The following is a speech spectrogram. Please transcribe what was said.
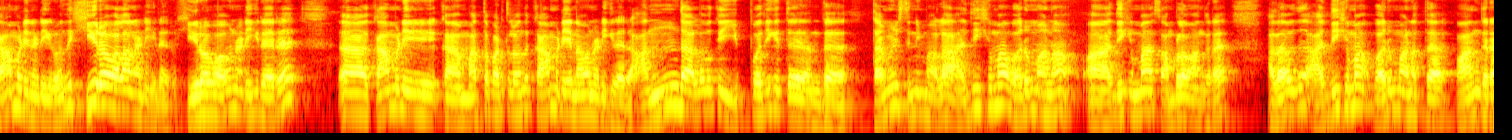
காமெடி நடிகர் வந்து ஹீரோவாலாம் நடிக்கிறார். ஹீரோவாகவும் நடிக்கிறாரு. காமெடி க மற்ற படத்தில் வந்து காமெடியனாகவும் நடிக்கிறாரு. அந்த அளவுக்கு இப்போதைக்கு த அந்த தமிழ் சினிமாவில் அதிகமாக வருமானம் அதிகமாக சம்பளம் வாங்குற அதாவது அதிகமாக வருமானத்தை வாங்குகிற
